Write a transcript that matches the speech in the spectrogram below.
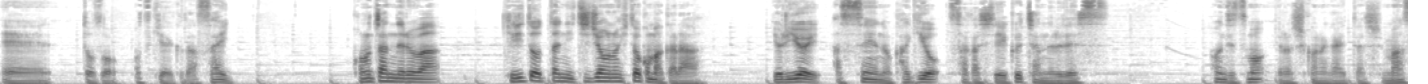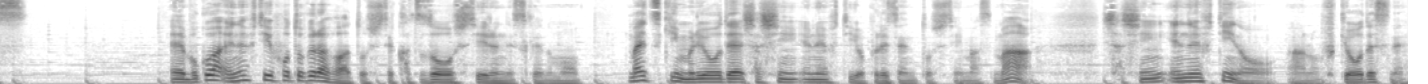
えー、どうぞお付き合いください。このチャンネルは切り取った日常の一コマからより良い明日への鍵を探していくチャンネルです。本日もよろしくお願いいたします、えー、僕は NFT フォトグラファーとして活動をしているんですけれども毎月無料で写真 NFT をプレゼントしています。まあ写真 NFT のあの不況ですね。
